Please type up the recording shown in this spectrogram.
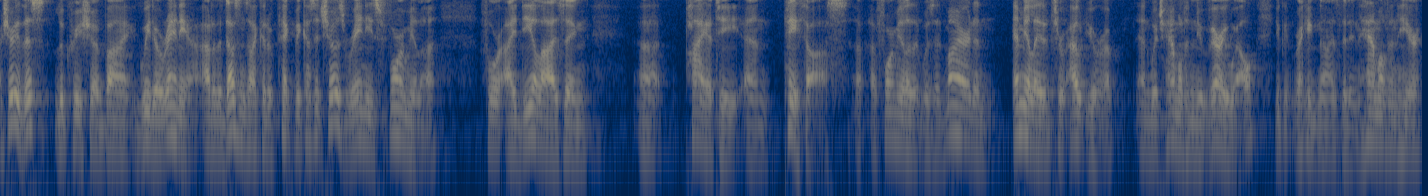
I show you this Lucretia by Guido Reni out of the dozens I could have picked because it shows Reni's formula for idealizing uh, piety and pathos, a, a formula that was admired and emulated throughout Europe and which Hamilton knew very well. You can recognize that in Hamilton here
